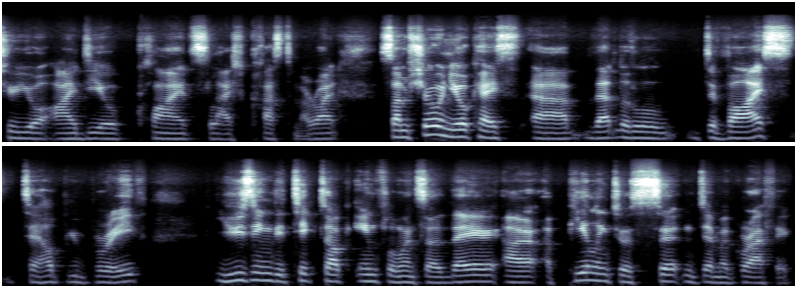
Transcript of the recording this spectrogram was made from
to your ideal client slash customer, right? So I'm sure in your case, uh, that little device to help you breathe, using the TikTok influencer, they are appealing to a certain demographic.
